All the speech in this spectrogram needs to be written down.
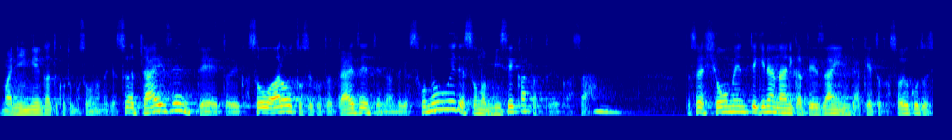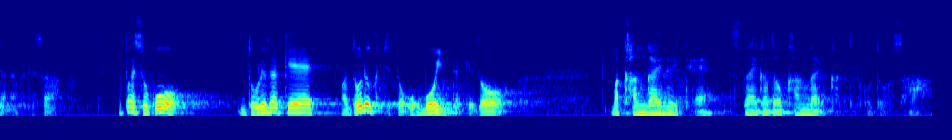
まあ、人間かってこともそうなんだけどそれは大前提というかそうあろうとすることは大前提なんだけどその上でその見せ方というかさ、うん、それは表面的な何かデザインだけとかそういうことじゃなくてさやっぱりそこをどれだけ、まあ、努力っていうと重いんだけど、まあ、考え抜いて伝え方を考えるかっていうことをさ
